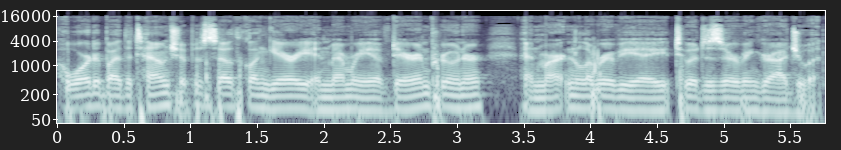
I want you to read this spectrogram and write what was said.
awarded by the Township of South Glengarry in memory of Darren Pruner and Martin LaRiviere to a deserving graduate.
